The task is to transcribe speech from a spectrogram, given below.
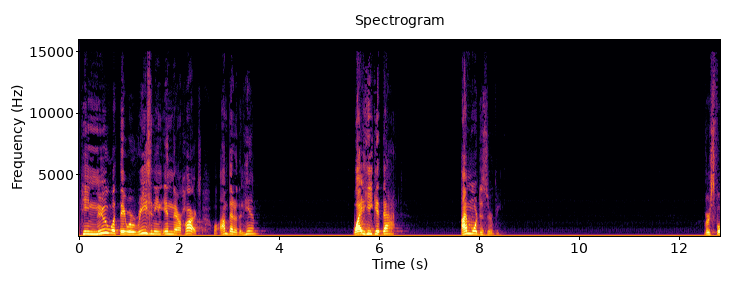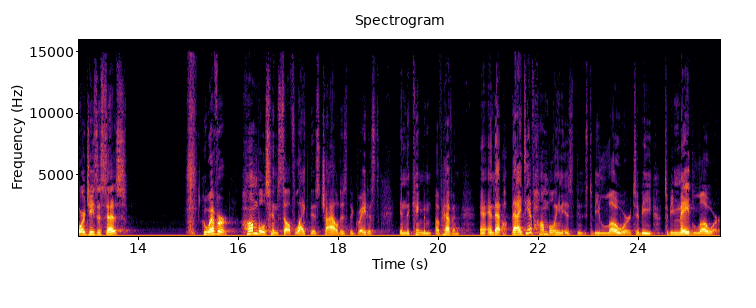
he knew what they were reasoning in their hearts. Well, I'm better than him. Why'd he get that? I'm more deserving. Verse 4, Jesus says, Whoever humbles himself like this child is the greatest in the kingdom of heaven. And, and that, that idea of humbling is, is to be lower, to be, to be made lower.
